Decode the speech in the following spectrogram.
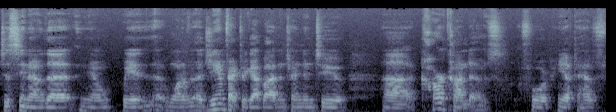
just you know the you know we uh, one of a GM factory got bought and turned into uh, car condos for you have to have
